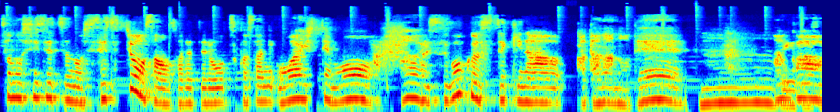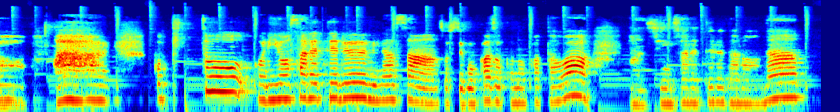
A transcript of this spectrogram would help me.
その施設の施設長さんをされてる大塚さんにお会いしても、はい。りすごく素敵な方なので、うん。なんか、はい。こうきっとご利用されてる皆さん、そしてご家族の方は安心されてるだろうなって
